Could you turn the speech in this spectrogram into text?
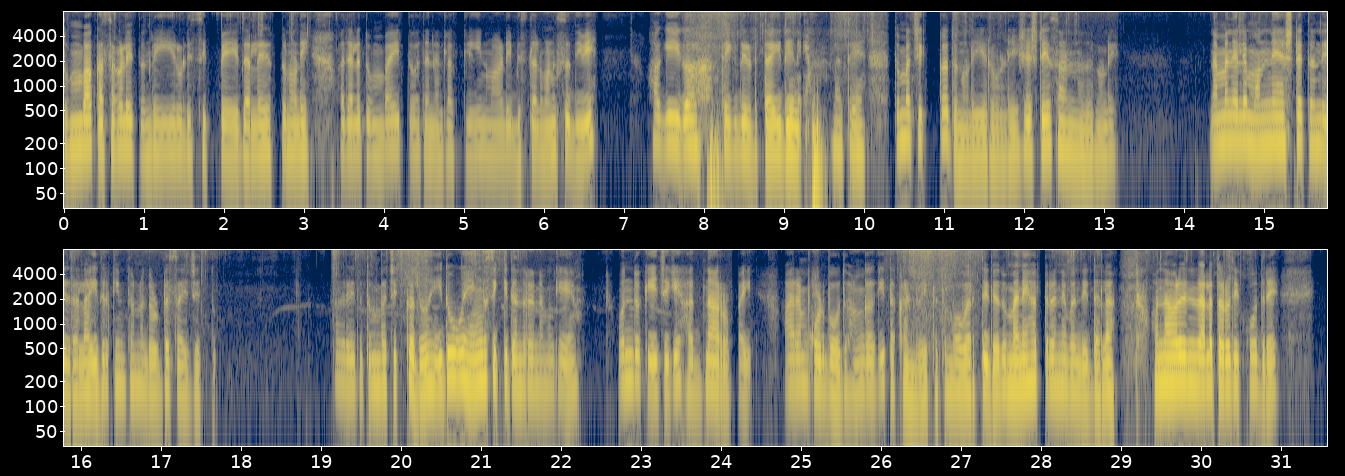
ತುಂಬ ಕಸಗಳಿತ್ತು ಅಂದರೆ ಈರುಳ್ಳಿ ಸಿಪ್ಪೆ ಇದೆಲ್ಲ ಇತ್ತು ನೋಡಿ. ಅದೆಲ್ಲ ತುಂಬ ಇತ್ತು. ಅದನ್ನೆಲ್ಲ ಕ್ಲೀನ್ ಮಾಡಿ ಬಿಸಿಲಲ್ಲಿ ಒಣಗಿಸಿದ್ದೀವಿ. ಹಾಗೆ ಈಗ ತೆಗೆದಿಡ್ತಾ ಇದ್ದೀನಿ. ಮತ್ತು ತುಂಬ ಚಿಕ್ಕದು ನೋಡಿ ಈರುಳ್ಳಿ ಎಷ್ಟೇ ಸಣ್ಣದು ನೋಡಿ. ನಮ್ಮನೇಲೆ ಮೊನ್ನೆ ಅಷ್ಟೇ ತಂದಿದ್ರಲ್ಲ ಇದಕ್ಕಿಂತ ದೊಡ್ಡ ಸೈಜ್ ಇತ್ತು. ಆದರೆ ಇದು ತುಂಬ ಚಿಕ್ಕದು. ಇದು ಹೆಂಗೆ ಸಿಕ್ಕಿದೆ ನಮಗೆ ಒಂದು ಕೆ ಜಿಗೆ ಹದಿನಾರು ರೂಪಾಯಿ. ಆರಾಮ್ ಕೊಡ್ಬೋದು. ಹಾಗಾಗಿ ತಗೊಂಡ್ವಿ ಆಯಿತಾ ತುಂಬ ಬರ್ತಿದೆ ಅದು ಮನೆ ಹತ್ರನೇ ಬಂದಿದ್ದಲ್ಲ. ಒನ್ ಅವರದಿಂದೆಲ್ಲ ತರೋದಕ್ಕೆ ಹೋದರೆ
